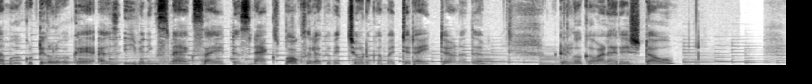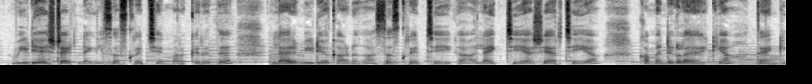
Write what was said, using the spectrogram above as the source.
നമുക്ക് കുട്ടികൾക്കൊക്കെ ഈവനിങ് സ്നാക്സ് ആയിട്ട് സ്നാക്സ് ബോക്സിലൊക്കെ വെച്ച് കൊടുക്കാൻ പറ്റിയൊരു ഐറ്റമാണിത് കുട്ടികൾക്കൊക്കെ വളരെ ഇഷ്ടമാവും വീഡിയോ ഇഷ്ടമായിട്ടുണ്ടെങ്കിൽ സബ്സ്ക്രൈബ് ചെയ്യാൻ മറക്കരുത്. എല്ലാവരും വീഡിയോ കാണുക സബ്സ്ക്രൈബ് ചെയ്യുക ലൈക്ക് ചെയ്യുക ഷെയർ ചെയ്യുക കമന്റുകൾ അയയ്ക്കുക. താങ്ക്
